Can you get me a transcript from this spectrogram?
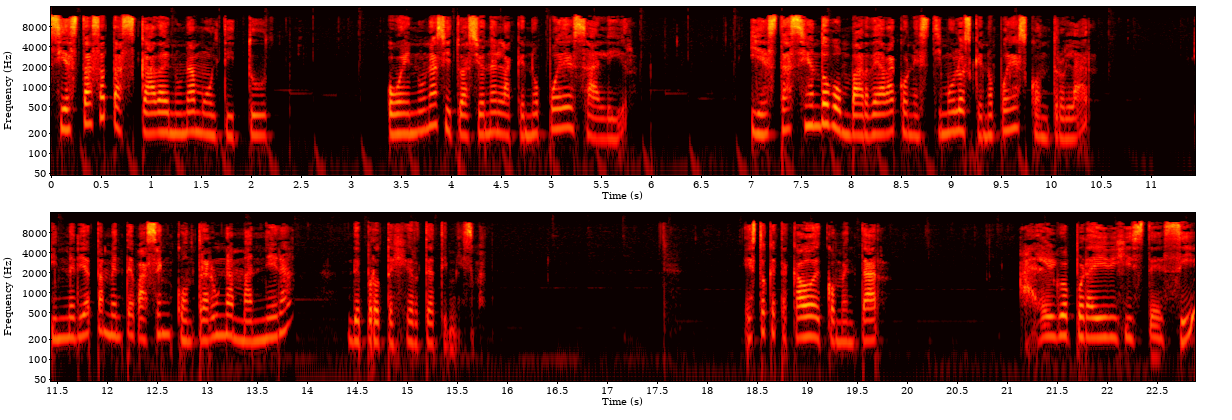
si estás atascada en una multitud o en una situación en la que no puedes salir y estás siendo bombardeada con estímulos que no puedes controlar, inmediatamente vas a encontrar una manera de protegerte a ti misma. Esto que te acabo de comentar ¿Algo por ahí dijiste sí?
